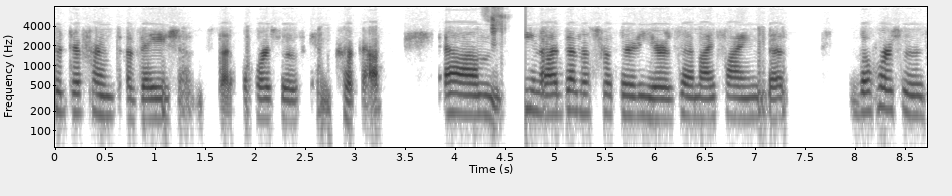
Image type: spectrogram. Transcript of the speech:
the different evasions that the horses can cook up. Um, you know, I've done this for 30 years, and I find that the horses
